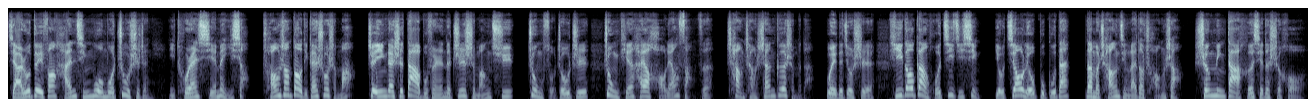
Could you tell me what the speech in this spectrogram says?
假如对方含情脉脉注视着你，你突然邪魅一笑，床上到底该说什么？这应该是大部分人的知识盲区。众所周知，种田还要好两嗓子，唱唱山歌什么的，为的就是提高干活积极性，有交流不孤单。那么场景来到床上，生命大和谐的时候。”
